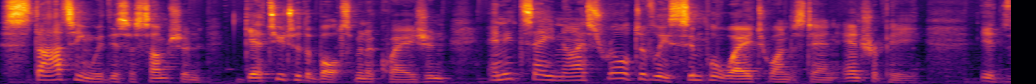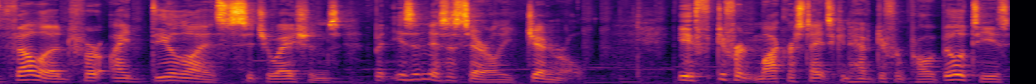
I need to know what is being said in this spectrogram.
Starting with this assumption gets you to the Boltzmann equation, and it's a nice, relatively simple way to understand entropy. It's valid for idealized situations, but isn't necessarily general. If different microstates can have different probabilities,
